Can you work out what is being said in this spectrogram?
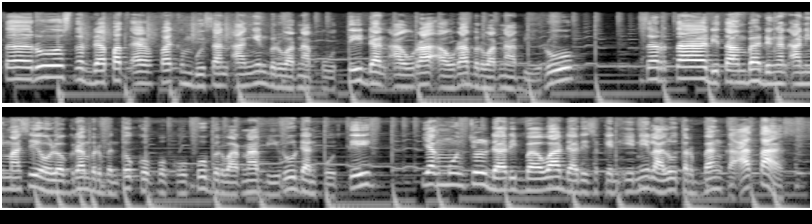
Terus terdapat efek hembusan angin berwarna putih dan aura-aura berwarna biru serta ditambah dengan animasi hologram berbentuk kupu-kupu berwarna biru dan putih yang muncul dari bawah dari skin ini lalu terbang ke atas.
